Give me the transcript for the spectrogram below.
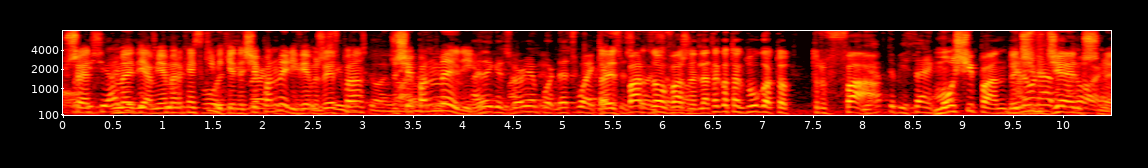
przed mediami amerykańskimi, kiedy się pan myli. Wiemy, że, jest pan, że się pan myli. To jest bardzo ważne, dlatego tak długo to trwa. Musi pan być wdzięczny.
